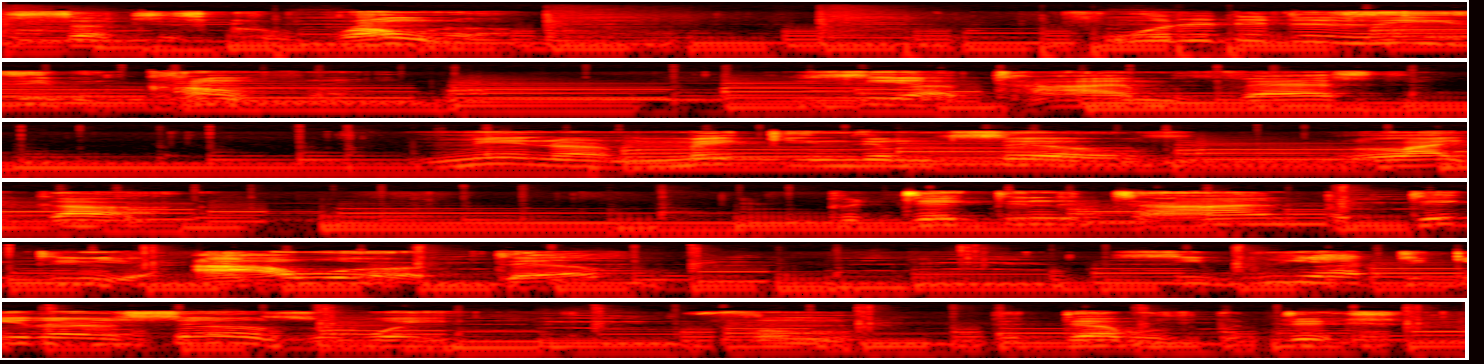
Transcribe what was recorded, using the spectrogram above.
such as corona. Where did the disease even come from? You see how time is vast? Men are making themselves like God. Predicting the time, predicting your hour of death. See, we have to get ourselves away from the devil's prediction.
